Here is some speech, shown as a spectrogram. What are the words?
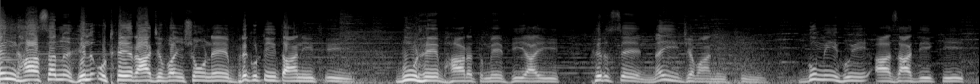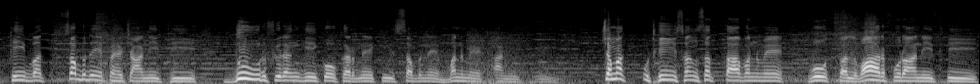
सिंहासन हिल उठे राजवंशों ने भ्रिकुटी तानी थी। बूढ़े भारत में भी आई, फिर से नई जवानी थी। गुमी हुई आज़ादी की कीमत सबने पहचानी थी। दूर फिरंगी को करने की सबने मन में ठानी थी। चमक उठी संसत्तावन में, वो तलवार पुरानी थी।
